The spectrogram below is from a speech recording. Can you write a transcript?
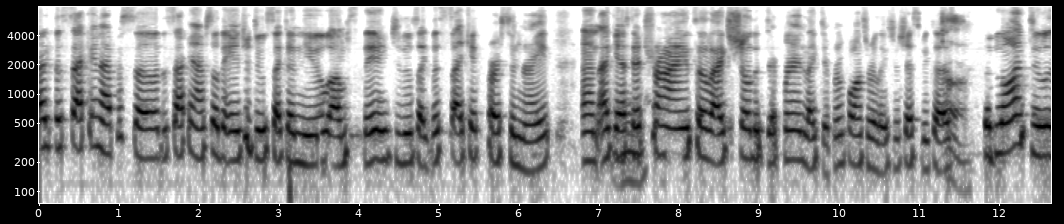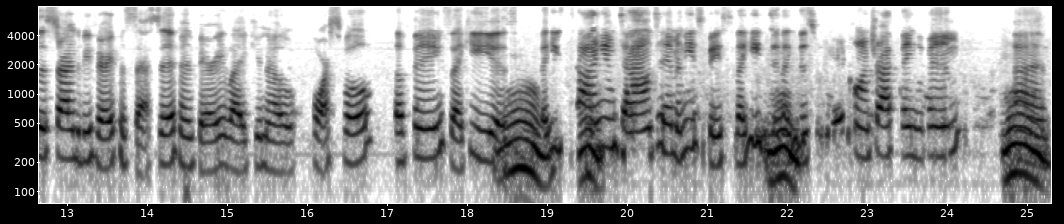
like the second episode, the second episode, they introduced like a new um, they introduced like this psychic person, right? And I guess they're trying to like show the different like different forms of relationships because uh, the blonde dude is starting to be very possessive and very like you know forceful of things. Like he is, Mm. like he's tying him down to him, and he's based like he did like Mm. this weird contract thing with him, Mm. and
